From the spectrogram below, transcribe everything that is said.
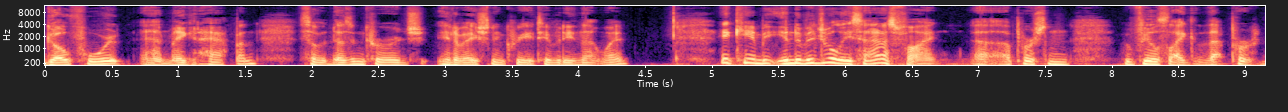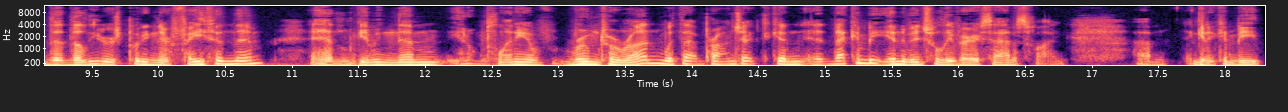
go for it and make it happen. So it does encourage innovation and creativity in that way. It can be individually satisfying. Uh, a person who feels like that per the, the leader is putting their faith in them and giving them, you know, plenty of room to run with that project can, that can be individually very satisfying. Um, again, it can be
